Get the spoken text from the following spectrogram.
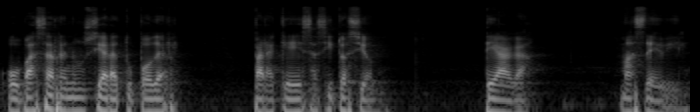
o vas a renunciar a tu poder para que esa situación te haga más débil.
